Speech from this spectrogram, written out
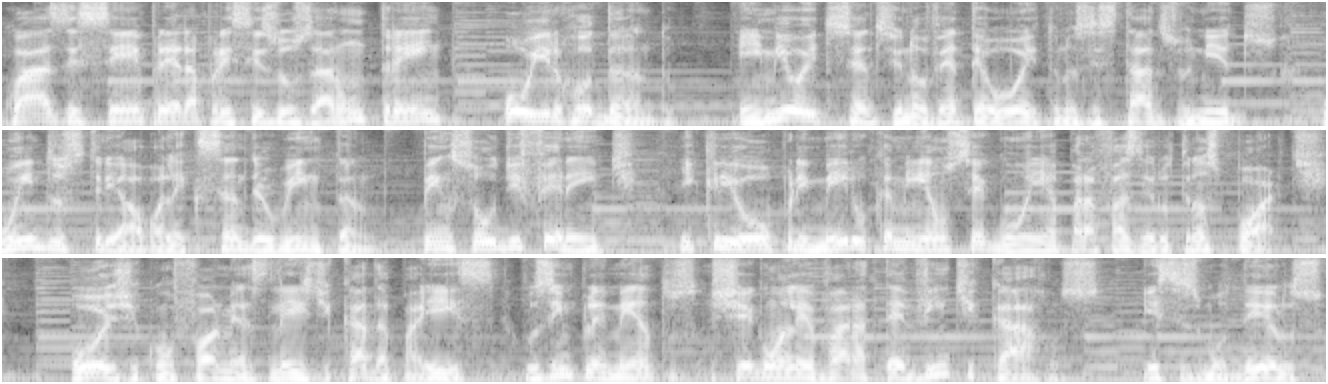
Quase sempre era preciso usar um trem ou ir rodando. Em 1898, nos Estados Unidos, o industrial Alexander Winton pensou diferente e criou o primeiro caminhão cegonha para fazer o transporte. Hoje, conforme as leis de cada país, os implementos chegam a levar até 20 carros. Esses modelos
